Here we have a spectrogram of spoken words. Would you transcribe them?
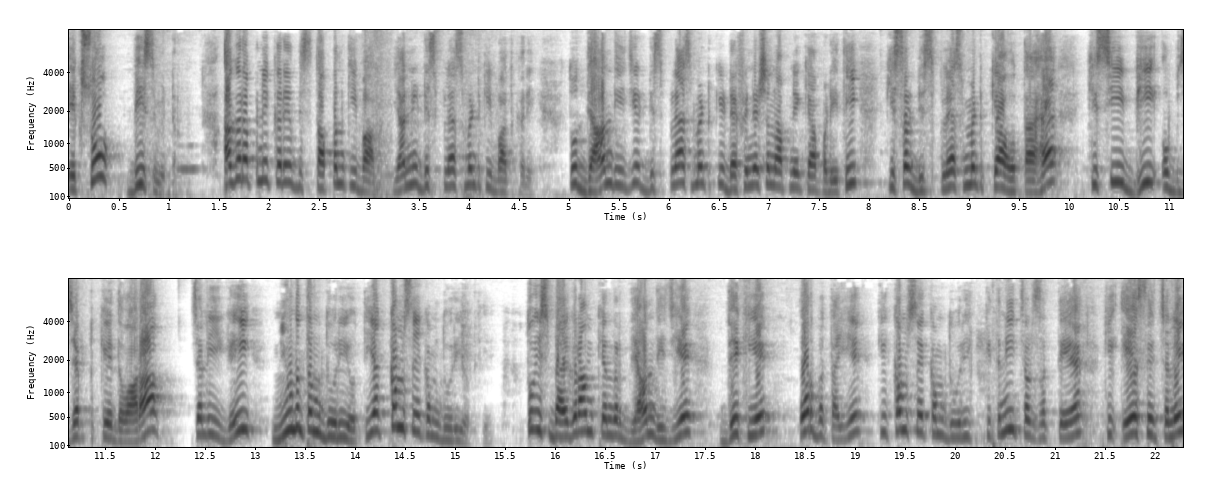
120 मीटर। अगर अपने करें विस्थापन की बात, यानी डिस्प्लेसमेंट की बात करें तो ध्यान दीजिए डिस्प्लेसमेंट की डेफिनेशन आपने क्या पढ़ी थी कि सर डिस्प्लेसमेंट क्या होता है? किसी भी ऑब्जेक्ट के द्वारा चली गई न्यूनतम दूरी होती है, कम से कम दूरी होती है। तो इस डायग्राम के अंदर ध्यान दीजिए, देखिए और बताइए कि कम से कम दूरी कितनी चल सकते हैं कि ए से चले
